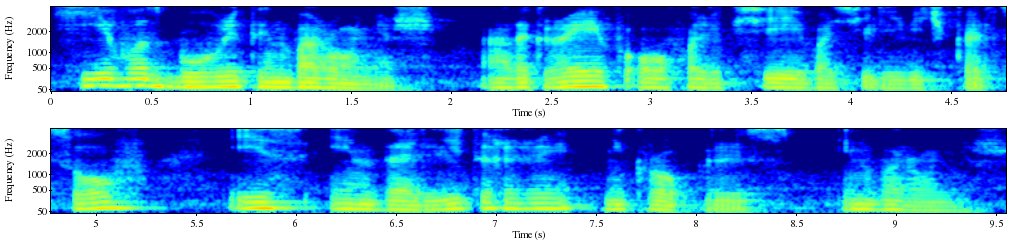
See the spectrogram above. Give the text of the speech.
He was buried in Voronezh. The grave of Alexei Vasilievich Koltsov is in the literary necropolis in Voronezh.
